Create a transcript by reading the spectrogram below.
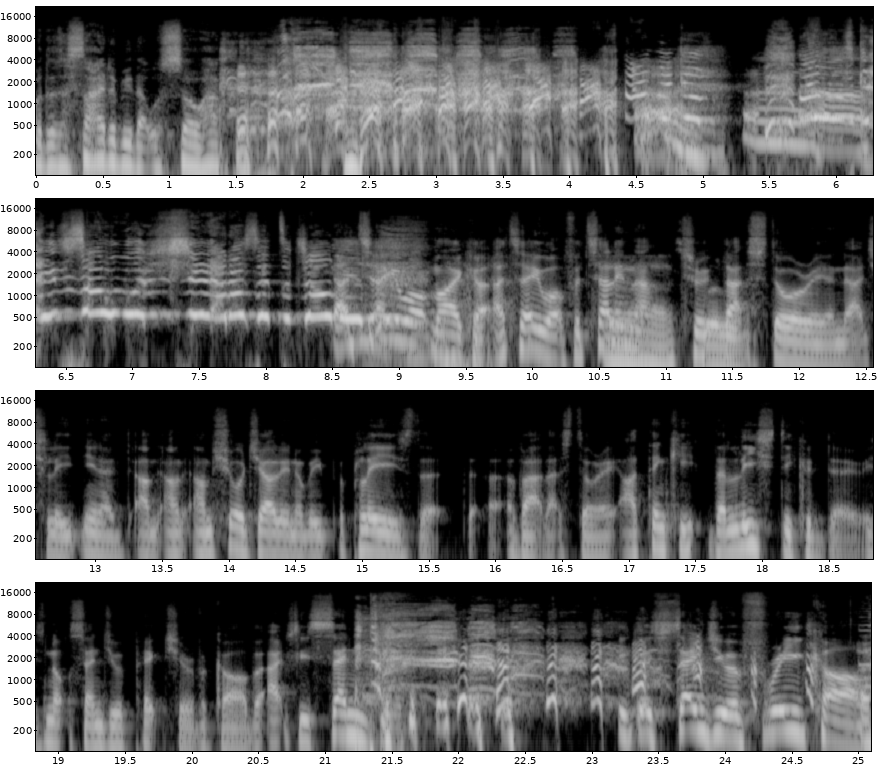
But there's a side of me that was so happy. I was getting so much shit, and I said to Joleon. I Joleon, tell you what, Micah. I tell you what, for telling Yeah, that that's tru- brilliant. that story, and actually, you know, I'm I'm, I'm sure Joleon will be pleased that, about that story. I think he, the least he could do is not send you a picture of a car, but actually send you. he could send you a free car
